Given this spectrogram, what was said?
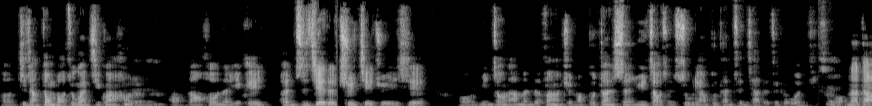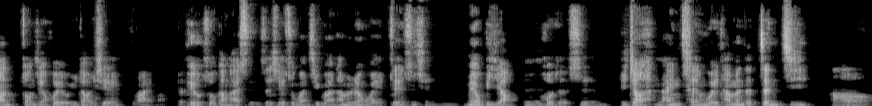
呃，就讲动保主管机关好了，嗯、哦，然后呢，也可以很直接的去解决一些哦民众他们的放养犬猫不断生育造成数量不断增加的这个问题。是哦，那当然中间会有遇到一些阻碍嘛。譬如说，刚开始这些主管机关，他们认为这件事情没有必要，嗯，或者是比较难成为他们的政绩哦，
